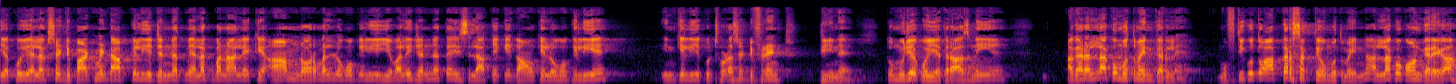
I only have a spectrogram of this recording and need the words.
یا کوئی الگ سے ڈپارٹمنٹ آپ کے لیے جنت میں الگ بنا لے کہ عام نارمل لوگوں کے لیے یہ والی جنت ہے اس علاقے کے گاؤں کے لوگوں کے لیے ان کے لیے کچھ تھوڑا سا ڈفرینٹ دین ہے تو مجھے کوئی اعتراض نہیں ہے اگر اللہ کو مطمئن کر لیں مفتی کو تو آپ کر سکتے ہو مطمئن نا اللہ کو کون کرے گا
